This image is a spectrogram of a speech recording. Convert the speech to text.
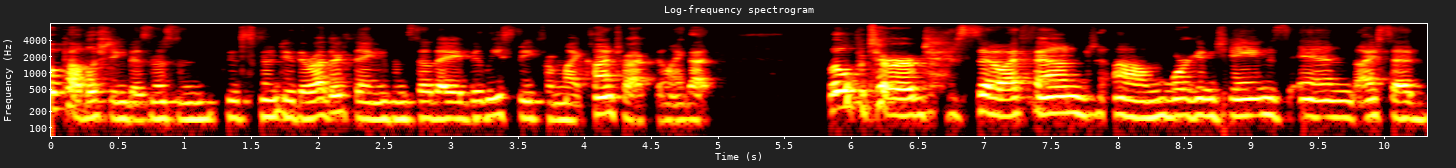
book publishing business and I'm just going to do their other things. And so they released me from my contract and I got a little perturbed. So I found um, Morgan James and I said,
